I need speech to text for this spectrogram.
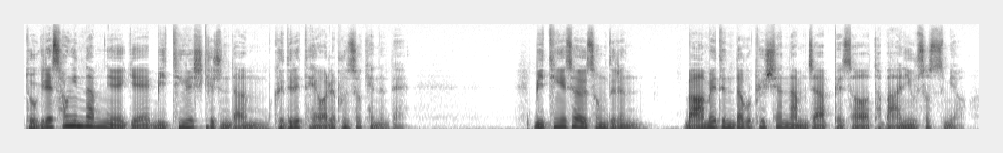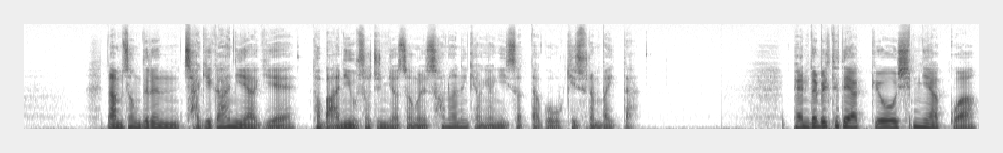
독일의 성인 남녀에게 미팅을 시켜준 다음 그들의 대화를 분석했는데 미팅에서 여성들은 마음에 든다고 표시한 남자 앞에서 더 많이 웃었으며 남성들은 자기가 한 이야기에 더 많이 웃어준 여성을 선호하는 경향이 있었다고 기술한 바 있다. 벤더빌트 대학교 심리학과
